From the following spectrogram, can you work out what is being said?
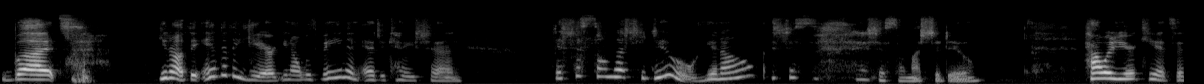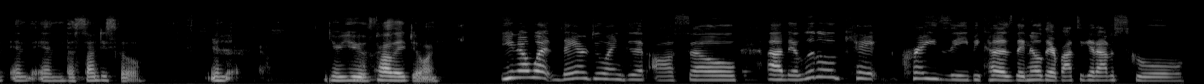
but you know, at the end of the year, you know, with being in education, it's just so much to do, you know? It's just it's just so much to do. How are your kids in in the Sunday school? In your youth, how are they doing? You know what? They are doing good also. Uh, they're a little ca- crazy because they know they're about to get out of school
